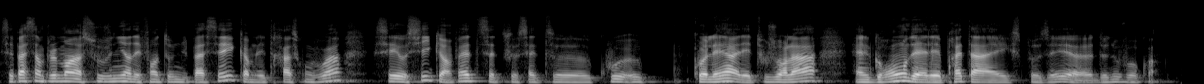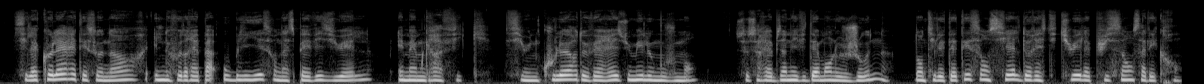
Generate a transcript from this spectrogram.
c'est pas simplement un souvenir des fantômes du passé, comme les traces qu'on voit, c'est aussi qu'en fait, cette, cette euh, euh, colère, elle est toujours là, elle gronde et elle est prête à exploser euh, de nouveau, quoi. Si la colère était sonore, il ne faudrait pas oublier son aspect visuel et même graphique. Si une couleur devait résumer le mouvement, ce serait bien évidemment le jaune, dont il était essentiel de restituer la puissance à l'écran.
